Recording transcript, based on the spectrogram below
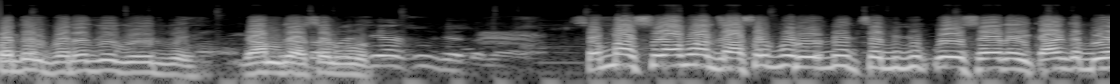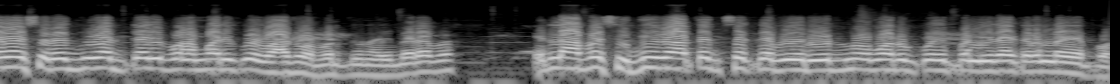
પટેલ ભરતભાઈ ગોહિલભાઈ ગામ જાસલપુર. છે સમસ્યામાં જાસલપુર છે બીજું કોઈ છે નહીં. કારણ કે બે વર્ષ રજૂઆત કરી પણ અમારી કોઈ વાત વાપરતું નહીં બરાબર? એટલે આપણે સીધી વાત જ છે કે ભાઈ રોડનું અમારું કોઈ પણ નિરાકરણ નહીં આપો.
